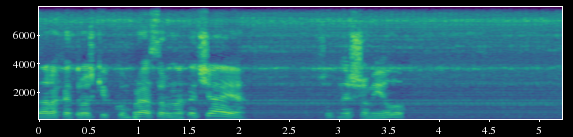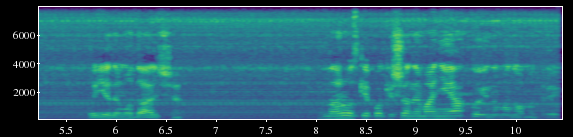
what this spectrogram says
Зараз хай трошки компресор накачає, щоб не шуміло. Поїдемо далі. Нагрузки поки що нема ніякої на манометрі.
